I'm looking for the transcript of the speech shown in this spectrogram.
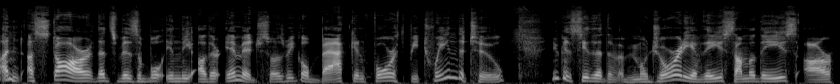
a, a, star that's visible in the other image. So as we go back and forth between the two, you can see that the majority of these, some of these are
